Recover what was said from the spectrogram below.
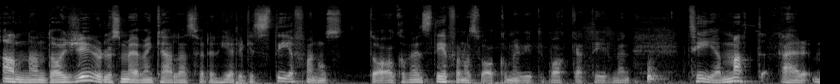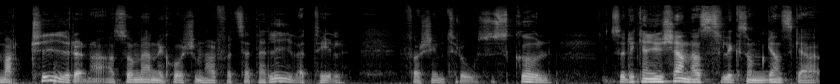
annandag jul som även kallas för den helige Stefanos dag. Och vem Stefanos var kommer vi tillbaka till. Men temat är martyrerna. Alltså människor som har fått sätta livet till för sin tros skull. Så det kan ju kännas liksom ganska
